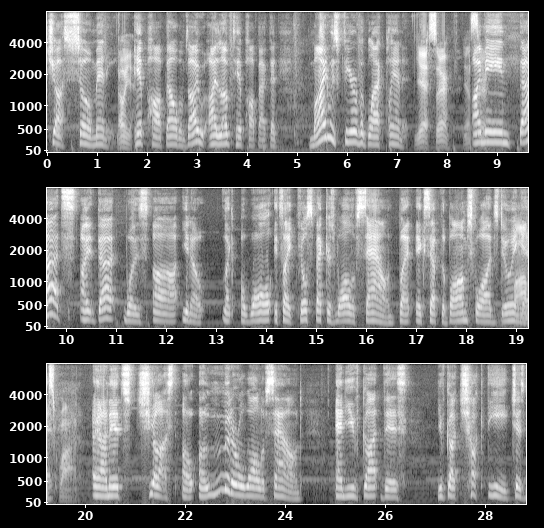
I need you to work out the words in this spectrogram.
just so many Oh, yeah. hip hop albums. I I loved hip hop back then. Mine was Fear of a Black Planet. yes, sir. Yes, I mean, that's I that was uh, you know, like a wall. It's like Phil Spector's wall of sound, but except the bomb squad's doing Bomb it. Squad. and it's just a, a literal wall of sound and you've got this you've got chuck d just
